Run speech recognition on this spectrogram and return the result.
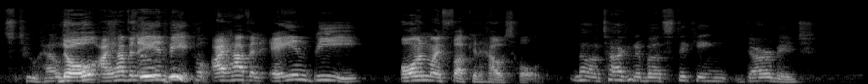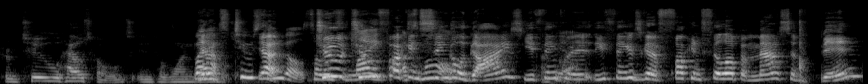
It's two houses. No, I have an Two A and B. people. I have an A and B on my fucking household. No, I'm talking about sticking garbage from two households into one. But Yeah. it's two Yeah. singles. So two it's two like fucking small. single guys. You think Okay. you think it's gonna fucking fill up a massive bin?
